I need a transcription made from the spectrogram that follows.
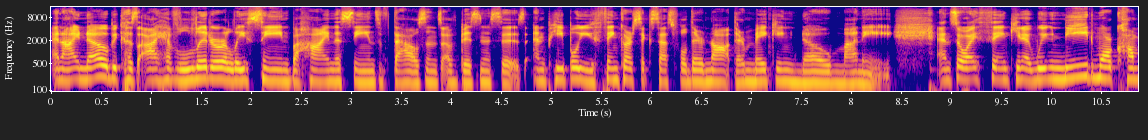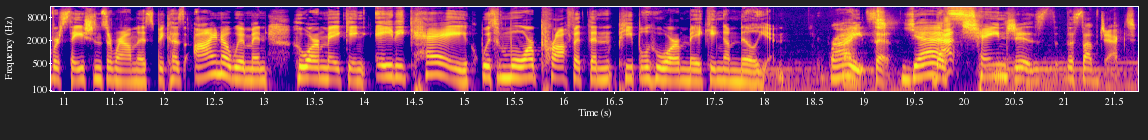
And i know because i have literally seen behind the scenes of thousands of businesses and people you think are successful they're not. They're making no money. And so i think you know we need more conversations around this because i know women who are making 80k with more profit profit than people who are making a million. Right. right. So yes. that changes the subject.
